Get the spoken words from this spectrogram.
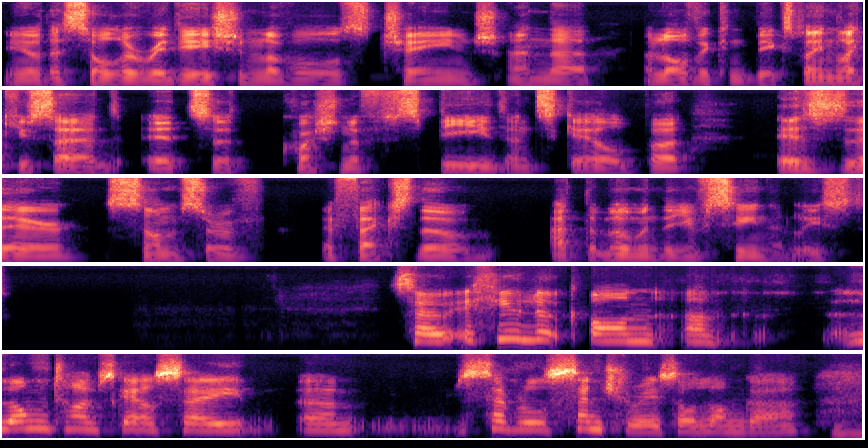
you know the solar radiation levels change and that a lot of it can be explained. Like you said, it's a question of speed and scale, but is there some sort of effects though at the moment that you've seen at least? So if you look on um, long time scales, say um, several centuries or longer, mm-hmm.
